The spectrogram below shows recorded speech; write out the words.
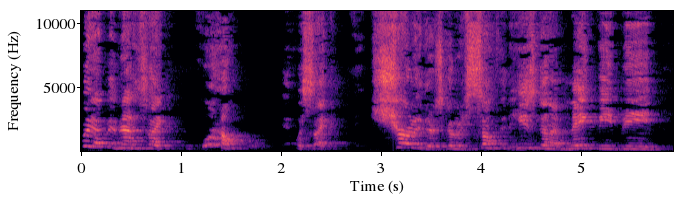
but and then it's like, wow. It was like, surely there's going to be something. He's going to make me be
